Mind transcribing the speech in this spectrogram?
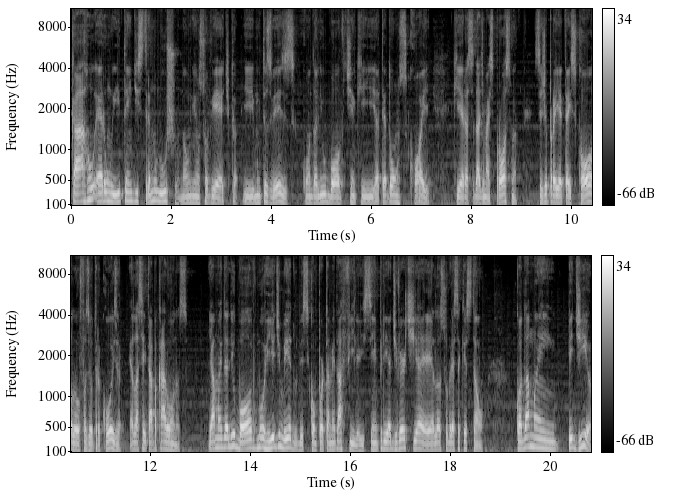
Carro era um item de extremo luxo na União Soviética e muitas vezes, quando a Lyubov tinha que ir até Donskoy, que era a cidade mais próxima, seja para ir até a escola ou fazer outra coisa, ela aceitava caronas. E a mãe da Lyubov morria de medo desse comportamento da filha e sempre advertia ela sobre essa questão. Quando a mãe pedia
